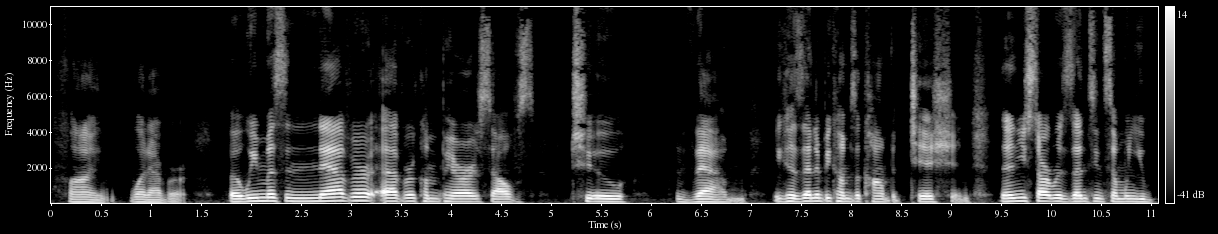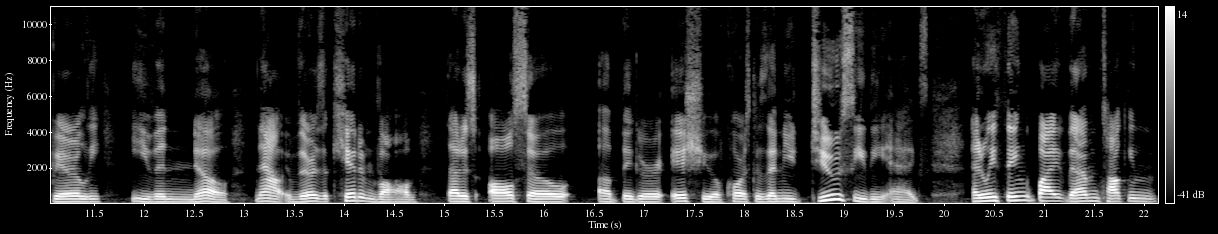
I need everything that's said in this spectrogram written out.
fine, whatever. But we must never ever compare ourselves to them because then it becomes a competition. Then you start resenting someone you barely even know. Now, if there is a kid involved, that is also a bigger issue, of course, because then you do see the eggs. And we think by them talking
